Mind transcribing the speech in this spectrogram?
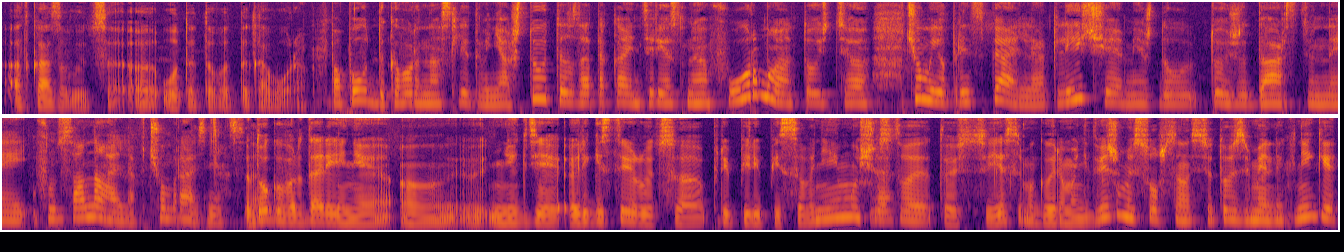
отказываются э, от этого договора. По поводу договора наследования, а что это за такая интересная форма? То есть э, в чем ее принципиальное отличие между той же дарственной функционально? В чем разница? Договор дарения э, нигде регистрируется при переписывании имущества. Да. То есть если мы говорим о недвижимой собственности, то в земельной книге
